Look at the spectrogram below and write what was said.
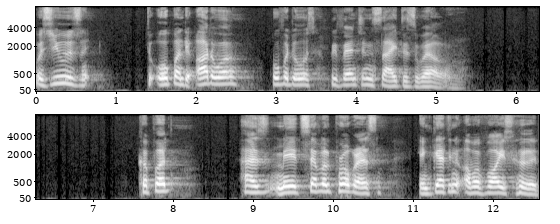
was used to open the Ottawa overdose prevention site as well. CAPUD has made several progress in getting our voice heard.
